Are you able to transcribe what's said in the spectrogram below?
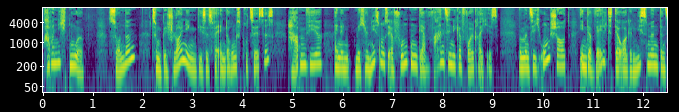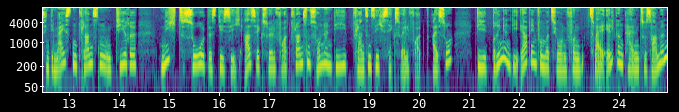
aber nicht nur. Sondern zum Beschleunigen dieses Veränderungsprozesses haben wir einen Mechanismus erfunden, der wahnsinnig erfolgreich ist. Wenn man sich umschaut in der Welt der Organismen, dann sind die meisten Pflanzen und Tiere nicht so, dass die sich asexuell fortpflanzen, sondern die pflanzen sich sexuell fort. Also, die bringen die Erbinformation von zwei Elternteilen zusammen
